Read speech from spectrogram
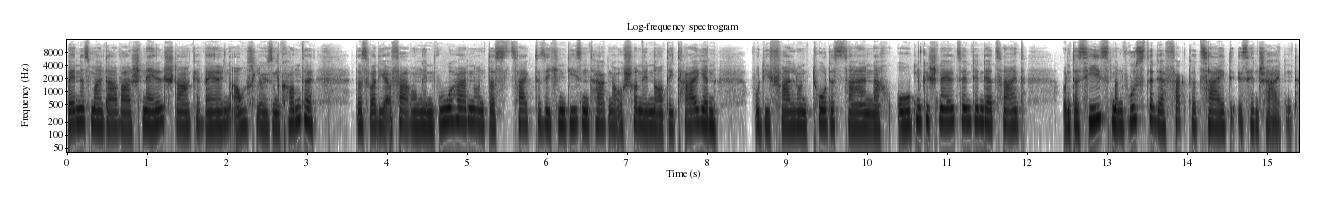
wenn es mal da war, schnell starke Wellen auslösen konnte. Das war die Erfahrung in Wuhan und das zeigte sich in diesen Tagen auch schon in Norditalien, wo die Fall- und Todeszahlen nach oben geschnellt sind in der Zeit. Und das hieß, man wusste, der Faktor Zeit ist entscheidend.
